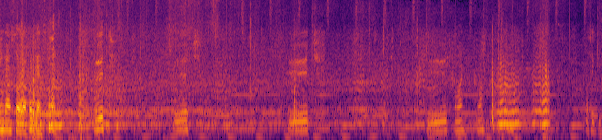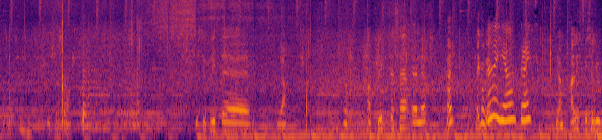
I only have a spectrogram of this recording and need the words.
inga, eh, Folkhemmet, kom igen! Ut. Ut. Ut. Ut, kom igen, kom igen! Försiktigt, försiktigt. Inte så. Isofrit är... Typ ja. Förpliktelse eller... Det går bra. Ah, ja, bra. Ja, Alice, vissa jord.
